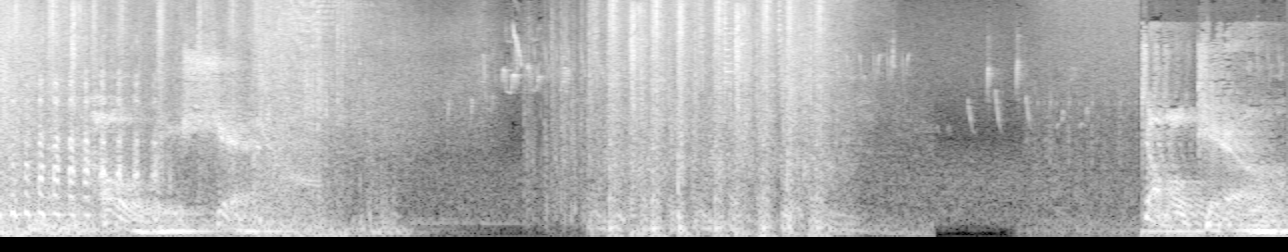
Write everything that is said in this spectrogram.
Holy shit. Double kill.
